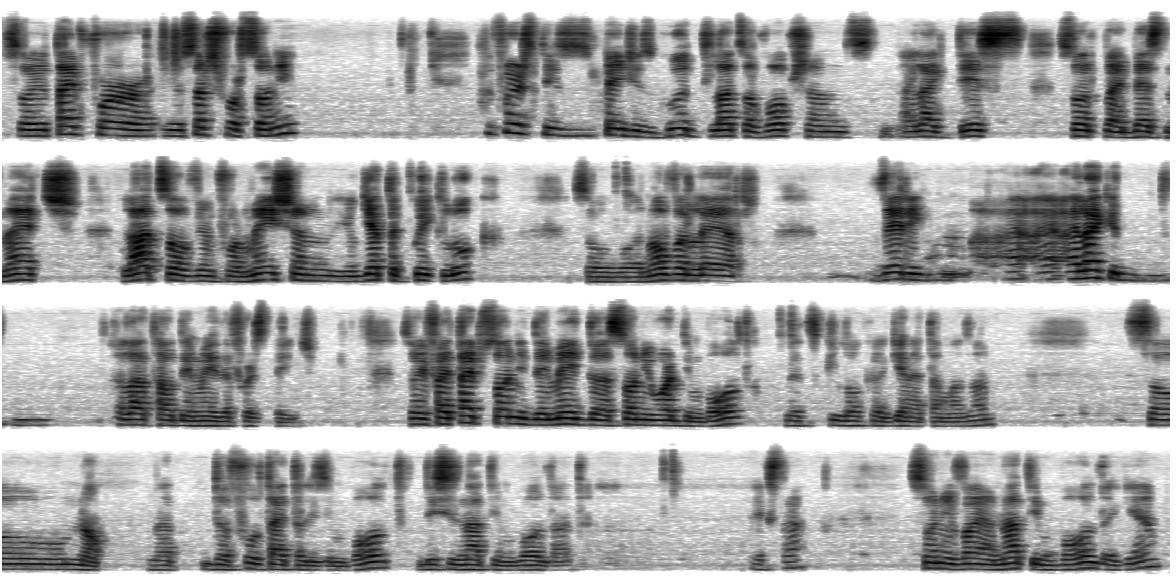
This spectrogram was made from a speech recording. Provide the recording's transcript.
So you type for, you search for Sony. The first is page is good, lots of options. I like this, sort by best match, lots of information. You get a quick look. So an overlayer, very, I, I like it a lot how they made the first page. So if I type Sony, they made the Sony word in bold. Let's look again at Amazon. So no, not the full title is in bold. This is not in bold uh, extra. Sony Vaio not in bold again.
